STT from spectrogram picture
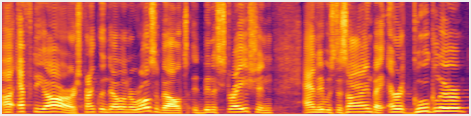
uh, FDR's, Franklin Delano Roosevelt's administration, and it was designed by Eric Gugler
